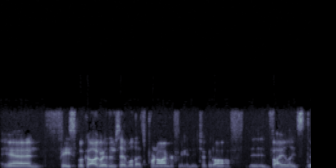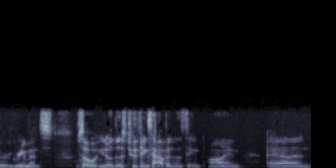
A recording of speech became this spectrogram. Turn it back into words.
And Facebook algorithm said, well, that's pornography, and they took it off. It, it violates their agreements. So, you know, those two things happened at the same time and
